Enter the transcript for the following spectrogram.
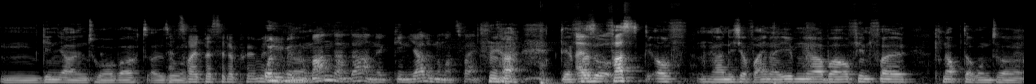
einen genialen Torwart. Also, der zweitbeste der Premier Und League. mit Ja. Mann dann da, eine geniale Nummer 2. ja, der fast, Also- fast auf, ja, nicht auf einer Ebene, aber auf jeden Fall knapp darunter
